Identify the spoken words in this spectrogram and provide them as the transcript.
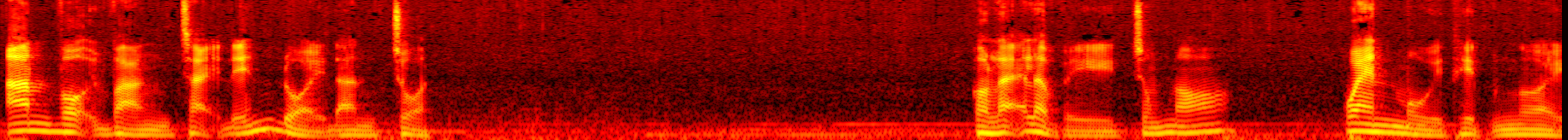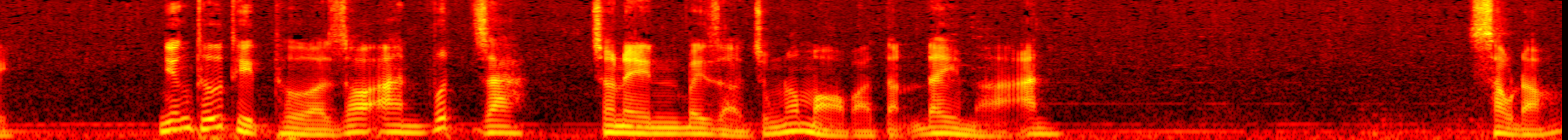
An vội vàng chạy đến đuổi đàn chuột. Có lẽ là vì chúng nó quen mùi thịt người. Những thứ thịt thừa do An vứt ra, Cho nên bây giờ chúng nó mò vào tận đây mà ăn. Sau đó,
